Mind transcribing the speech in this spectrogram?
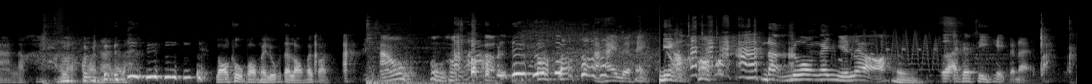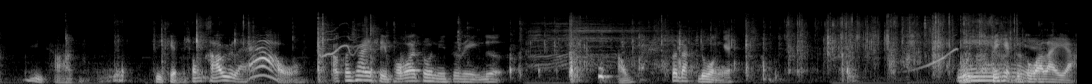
นานแล้วค่ะเอาล่ะเอานานแล้วล่ะร้องถูกเปล่าไม่รู้แต่ร้องไปก่อน เอ้าผมเขาอะให้เลยให้เดี๋ยวดักดวงกันอย่างนี้เลยเหรอ เออเอออาจจะซีเคก็ได้ปะไม่มีทางสีเข็มมันต้องเข้าอยู่แล้วเอาก็ใช่สิเพราะว่าตัวนี้ตัวเองเลือกเอาก็ดักดวงไงอุ๊ยสีเข็มคือตัวอะไรอะ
